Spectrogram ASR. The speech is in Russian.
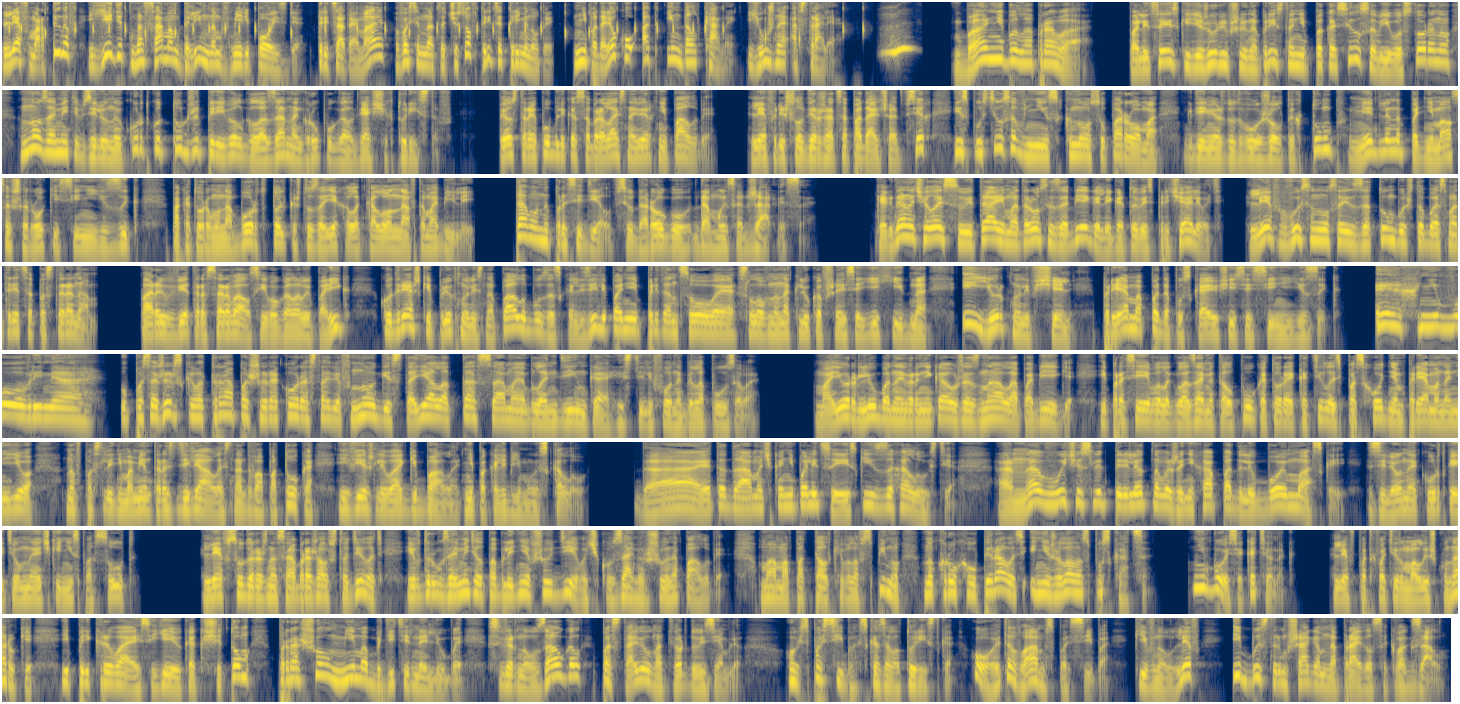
Лев Мартынов едет на самом длинном в мире поезде. 30 мая, 18 часов 33 минуты. Неподалеку от Индалканы, Южная Австралия. Банни была права. Полицейский, дежуривший на пристани, покосился в его сторону, но, заметив зеленую куртку, тут же перевел глаза на группу голдящих туристов. Пестрая публика собралась на верхней палубе. Лев решил держаться подальше от всех и спустился вниз к носу парома, где между двух желтых тумб медленно поднимался широкий синий язык, по которому на борт только что заехала колонна автомобилей. Там он и просидел всю дорогу до мыса Джарвиса. Когда началась суета и матросы забегали, готовясь причаливать, Лев высунулся из-за тумбы, чтобы осмотреться по сторонам. Порыв ветра сорвал с его головы парик, кудряшки плюхнулись на палубу, заскользили по ней, пританцовывая, словно наклюкавшаяся ехидна, и юркнули в щель, прямо под опускающийся синий язык. Эх, не вовремя! У пассажирского трапа, широко расставив ноги, стояла та самая блондинка из телефона Белопузова. Майор Люба наверняка уже знала о побеге и просеивала глазами толпу, которая катилась по сходням прямо на нее, но в последний момент разделялась на два потока и вежливо огибала непоколебимую скалу. Да, эта дамочка не полицейский из захолустья. Она вычислит перелетного жениха под любой маской. Зеленая куртка и темные очки не спасут. Лев судорожно соображал, что делать, и вдруг заметил побледневшую девочку, замершую на палубе. Мама подталкивала в спину, но кроха упиралась и не желала спускаться. «Не бойся, котенок». Лев подхватил малышку на руки и, прикрываясь ею как щитом, прошел мимо бдительной Любы, свернул за угол, поставил на твердую землю. «Ой, спасибо», — сказала туристка. «О, это вам спасибо», — кивнул Лев и быстрым шагом направился к вокзалу.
